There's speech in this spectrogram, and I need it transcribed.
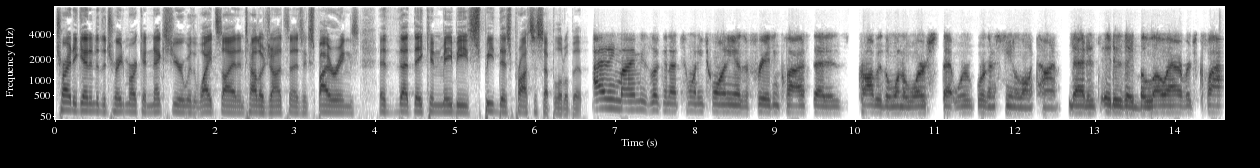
try to get into the trade market next year with Whiteside and Tyler Johnson as expirings, eh, that they can maybe speed this process up a little bit? I think Miami's looking at 2020 as a free agent class that is probably the one of the worst that we're, we're going to see in a long time. That is, it is a below average class.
